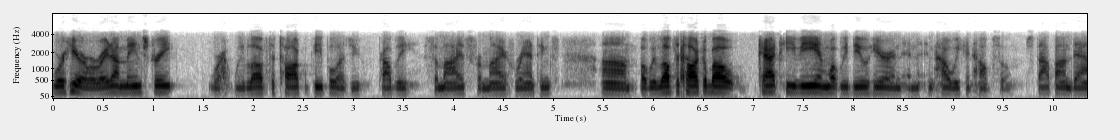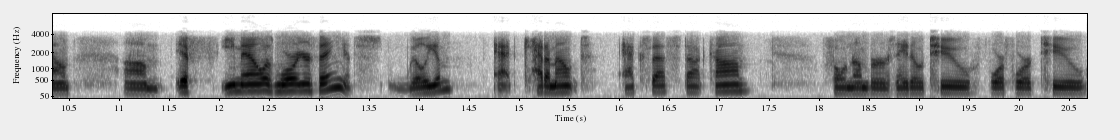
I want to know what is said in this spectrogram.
we're here. We're right on Main Street. We're, we love to talk with people, as you probably surmise from my rantings. Um, but we love to talk about Cat TV and what we do here and, and, and how we can help. So stop on down. Um, if email is more your thing, it's William at catamountaccess.com. Phone number is 802 442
